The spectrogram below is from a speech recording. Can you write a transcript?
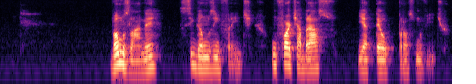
Vamos lá, né? Sigamos em frente. Um forte abraço e até o próximo vídeo.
